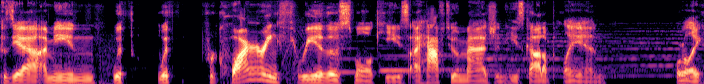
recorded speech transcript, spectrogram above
Because yeah, I mean, with with requiring three of those small keys, I have to imagine he's got a plan, or like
